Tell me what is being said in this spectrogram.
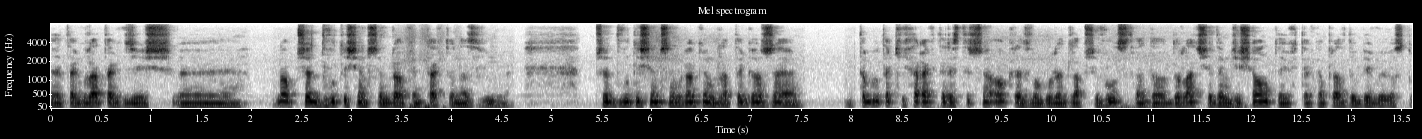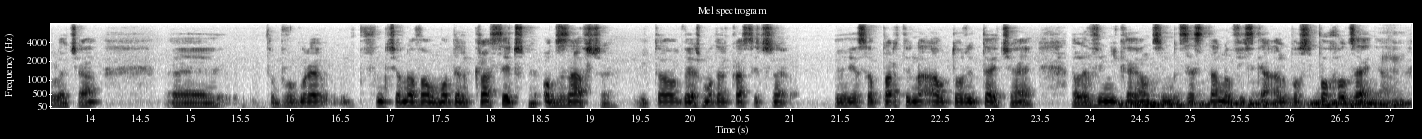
E, tak w latach gdzieś, e, no przed 2000 rokiem, tak to nazwijmy. Przed 2000 rokiem, dlatego że to był taki charakterystyczny okres w ogóle dla przywództwa. Do, do lat 70., tak naprawdę ubiegłego stulecia, e, to w ogóle funkcjonował model klasyczny od zawsze. I to wiesz, model klasyczny jest oparty na autorytecie, ale wynikającym ze stanowiska albo z pochodzenia, mhm.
